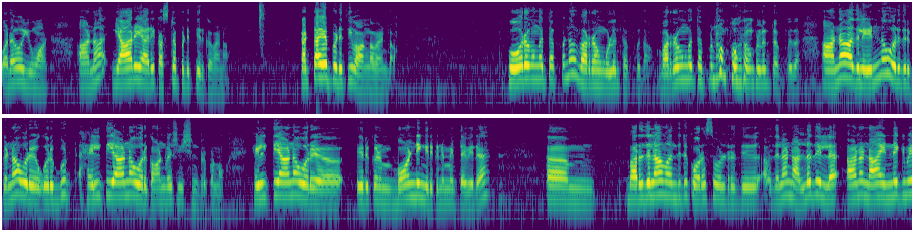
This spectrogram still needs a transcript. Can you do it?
whatever you want ஆனால் யாரை யாரையும் கஷ்டப்படுத்தி இருக்க வேணாம். கட்டாயப்படுத்தி வாங்க வேண்டாம். போகிறவங்க தப்புனா வர்றவங்களும் தப்பு தான் வர்றவங்க தப்புனா போகிறவங்களும் தப்பு தான் ஆனால் அதில் என்ன ஒரு இது இருக்குன்னா ஒரு ஒரு குட் ஹெல்த்தியான ஒரு கான்வர்சேஷன் இருக்கணும். ஹெல்த்தியான ஒரு இருக்கணும் பாண்டிங் இருக்கணுமே தவிர வரதெல்லாம் வந்துட்டு குறை சொல்கிறது அதெல்லாம் நல்லது இல்லை. ஆனால் நான் என்றைக்குமே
